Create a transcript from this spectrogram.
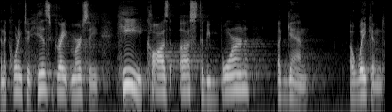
And according to His great mercy, He caused us to be born again, awakened,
